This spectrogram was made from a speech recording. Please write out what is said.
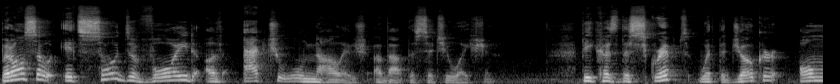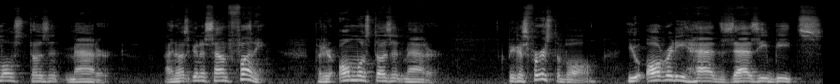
But also, it's so devoid of actual knowledge about the situation. Because the script with the Joker almost doesn't matter. I know it's going to sound funny, but it almost doesn't matter. Because, first of all, you already had Zazie Beetz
